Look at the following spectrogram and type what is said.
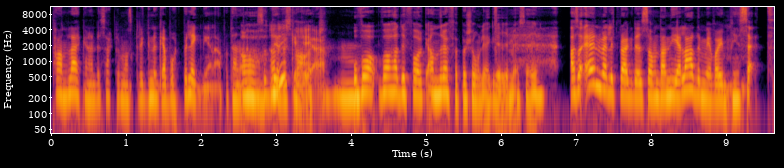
tandläkaren hade sagt att man skulle gnugga bort beläggningarna på tänderna. Ah, så ja, det det är smart. jag. Mm. Och vad, vad hade folk andra för personliga grejer med sig? Alltså en väldigt bra grej som Daniela hade med var en pincett.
